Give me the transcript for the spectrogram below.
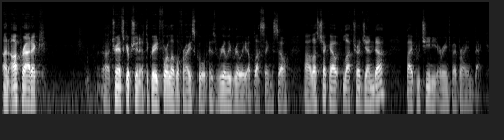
an operatic uh, transcription at the grade four level for high school is really, really a blessing. So uh, let's check out La Tregenda by Puccini, arranged by Brian Beck.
